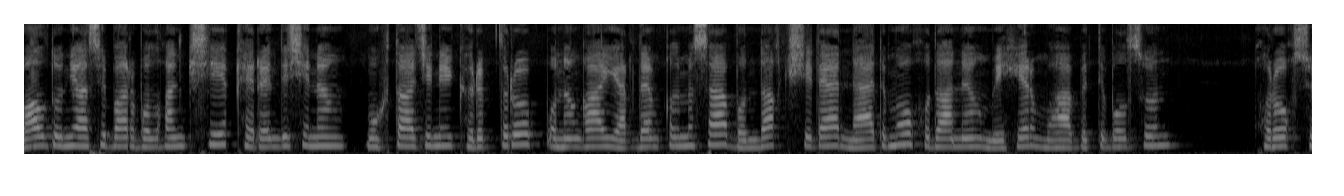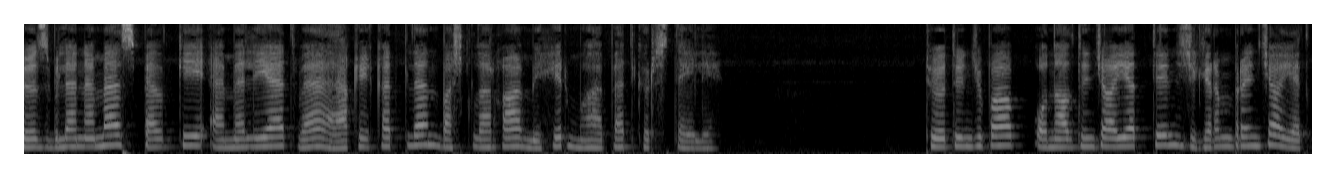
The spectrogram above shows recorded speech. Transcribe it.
мал дөньясы бар булган кеше кырындышының мухтаҗын күреп торып, уныңга ярдәм кылмаса, бундак кешедә нәдиме Худаның мехер мәхәббәте булсын. Құрық сөз білән әмәс, бәлкі әмәліет вә әқиқат білән башқыларға мехір мұхабәт көрістейлі. Төтінші бап, 16-й айеттен 21-й айет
